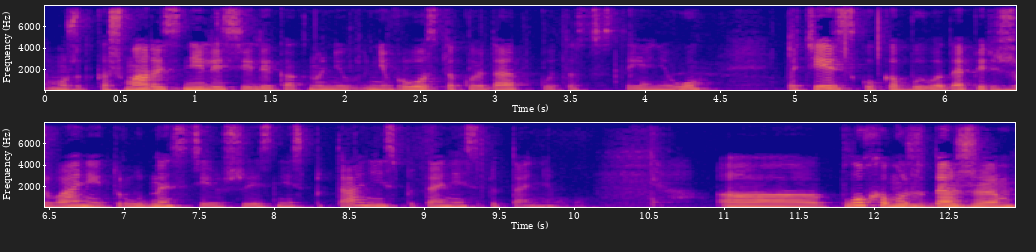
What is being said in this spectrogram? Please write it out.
может, кошмары снились, или как, ну, невроз такой, да, какое-то состояние. О, потерь сколько было, да, переживаний, трудностей в жизни, испытаний, испытаний, испытаний. А, плохо, может, даже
